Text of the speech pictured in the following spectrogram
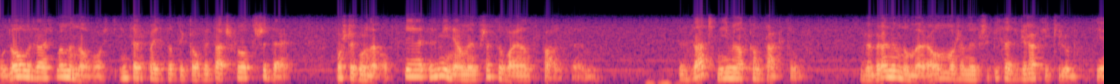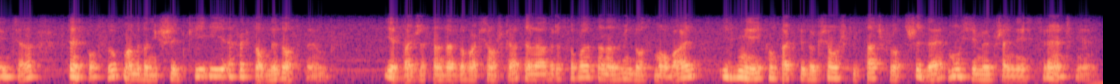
U dołu zaś mamy nowość, interfejs dotykowy TouchFlow 3D. Poszczególne opcje zmieniamy przesuwając palcem. Zacznijmy od kontaktów. Wybranym numerom możemy przypisać grafiki lub zdjęcia. W ten sposób mamy do nich szybki i efektowny dostęp. Jest także standardowa książka teleadresowa znana z Windows Mobile i z niej kontakty do książki TouchFlow 3D musimy przenieść ręcznie.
